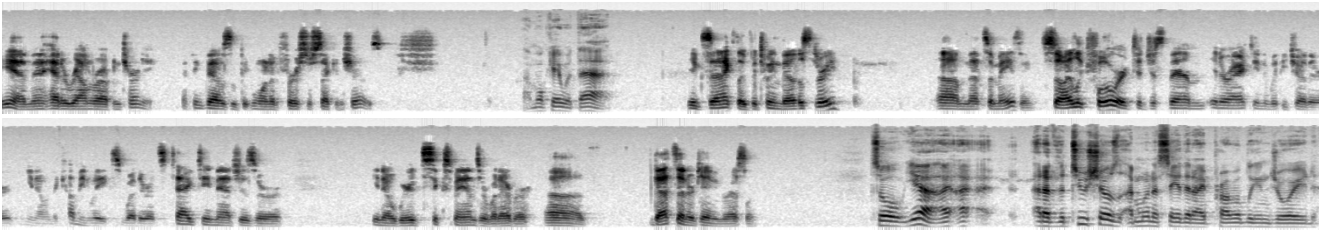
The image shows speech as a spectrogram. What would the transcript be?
yeah, and they had a round robin tourney. I think that was one of the first or second shows. I'm okay with that. Exactly between those three, um, that's amazing. So I look forward to just them interacting with each other, you know, in the coming weeks, whether it's tag team matches or, you know, weird six fans or whatever. Uh, that's entertaining wrestling. So yeah, I, I, out of the two shows, I'm going to say that I probably enjoyed.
